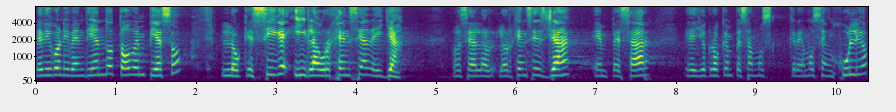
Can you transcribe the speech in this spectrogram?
le digo, ni vendiendo, todo empiezo, lo que sigue y la urgencia de ya. O sea, la, la urgencia es ya empezar. Eh, yo creo que empezamos, creemos, en julio,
